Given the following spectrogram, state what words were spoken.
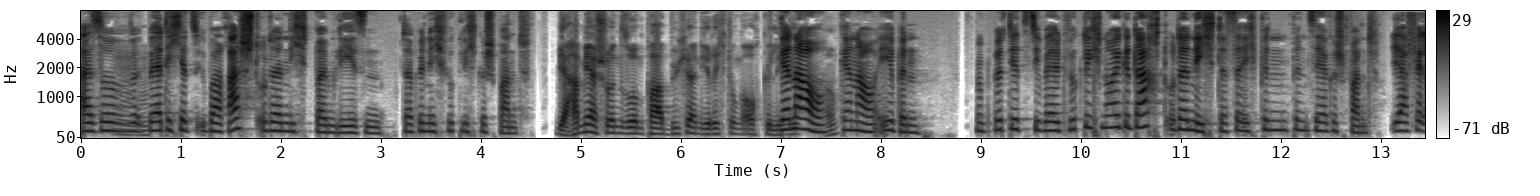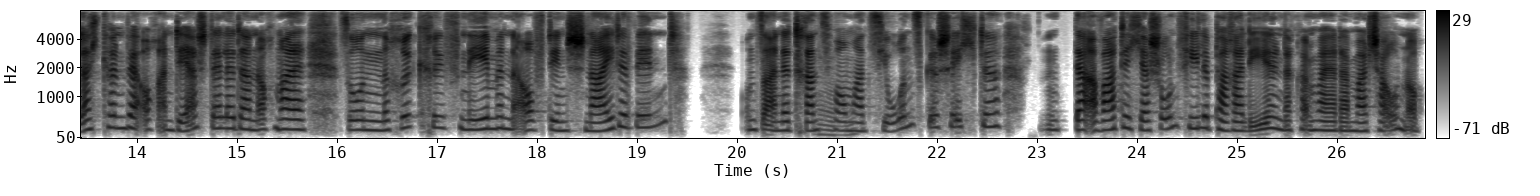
Also mhm. werde ich jetzt überrascht oder nicht beim Lesen? Da bin ich wirklich gespannt. Wir haben ja schon so ein paar Bücher in die Richtung auch gelesen. Genau, ne? genau, eben. Und wird jetzt die Welt wirklich neu gedacht oder nicht? Das, ich bin, bin sehr gespannt. Ja, vielleicht können wir auch an der Stelle dann nochmal so einen Rückgriff nehmen auf den Schneidewind und seine mhm. Transformationsgeschichte. Da erwarte ich ja schon viele Parallelen. Da können wir ja dann mal schauen, ob,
